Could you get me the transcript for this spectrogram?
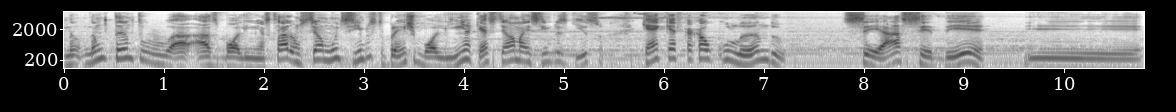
não, não tanto a, as bolinhas. Claro, um sistema muito simples, tu preenche bolinha, quer sistema mais simples que isso. Quem é que quer ficar calculando CA, CD e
